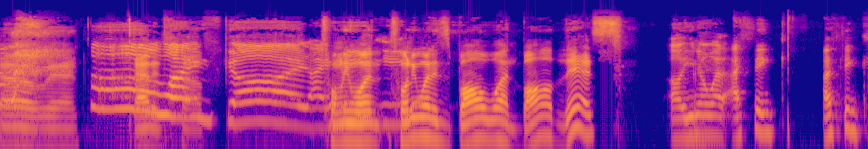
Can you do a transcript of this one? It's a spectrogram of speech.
oh man. oh my tough. god. I 21 21 is ball one. Ball this. Oh, you know what? I think I think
